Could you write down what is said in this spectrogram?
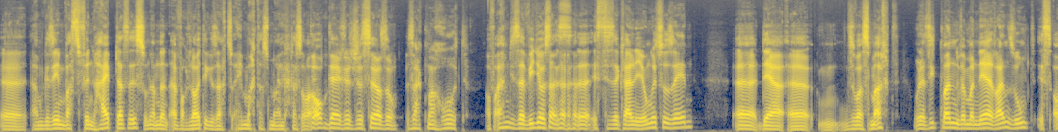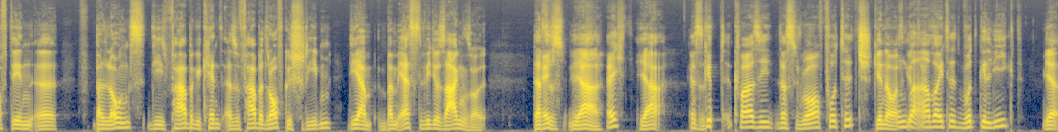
äh, haben gesehen, was für ein Hype das ist und haben dann einfach Leute gesagt, so, hey, mach das mal, mach das aber auch. Der, der Regisseur so, sag mal rot. Auf einem dieser Videos ist, äh, ist dieser kleine Junge zu sehen, äh, der äh, sowas macht. Und da sieht man, wenn man näher ranzoomt, ist auf den äh, Ballons die Farbe gekennt, also Farbe draufgeschrieben, die er beim ersten Video sagen soll. Das Echt? ist, ja, Echt? ja. Es gibt quasi das Raw-Footage, Genau, unbearbeitet, wird geleakt. Ja.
